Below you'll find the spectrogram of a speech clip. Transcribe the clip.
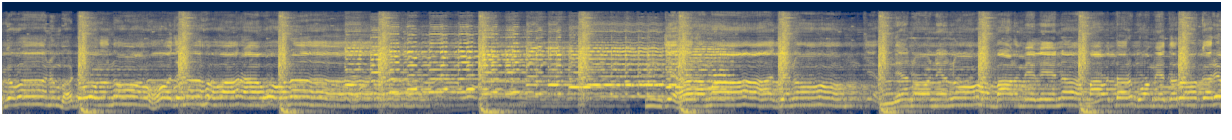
ભગવાન ભટોળનો હોજન હવારાઓ જેનો નેનો નેનો બાળ મેલે ન માવતર ગોમેતરો કર્યો.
